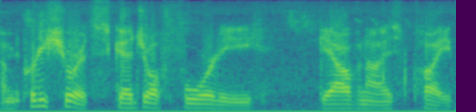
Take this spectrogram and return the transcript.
I'm pretty sure it's schedule 40 galvanized pipe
